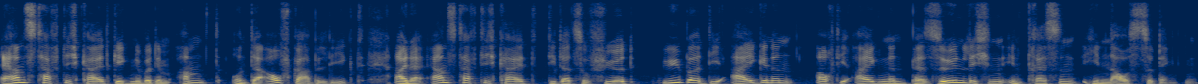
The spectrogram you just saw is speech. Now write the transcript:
Ernsthaftigkeit gegenüber dem Amt und der Aufgabe liegt, eine Ernsthaftigkeit, die dazu führt, über die eigenen, auch die eigenen persönlichen Interessen hinauszudenken.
